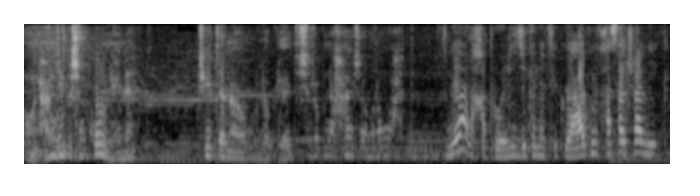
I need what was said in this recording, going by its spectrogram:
وين عندي باش نكون هنا. مشيت أنا والأولاد شربنا حاجة وروحت لا على خاطر والدي يكلم فيك ويعاود ما تحصلش عليك.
